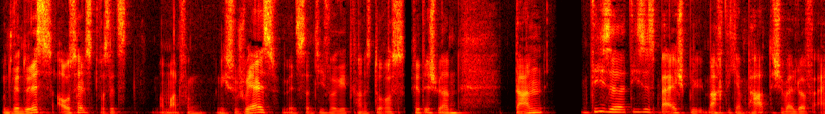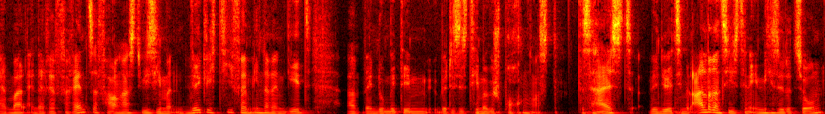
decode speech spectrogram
Und wenn du das aushältst, was jetzt am Anfang nicht so schwer ist, wenn es dann tiefer geht, kann es durchaus kritisch werden, dann diese, dieses Beispiel macht dich empathisch, weil du auf einmal eine Referenzerfahrung hast, wie es jemandem wirklich tiefer im Inneren geht, äh, wenn du mit dem über dieses Thema gesprochen hast. Das heißt, wenn du jetzt jemand anderen siehst in ähnlichen Situation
